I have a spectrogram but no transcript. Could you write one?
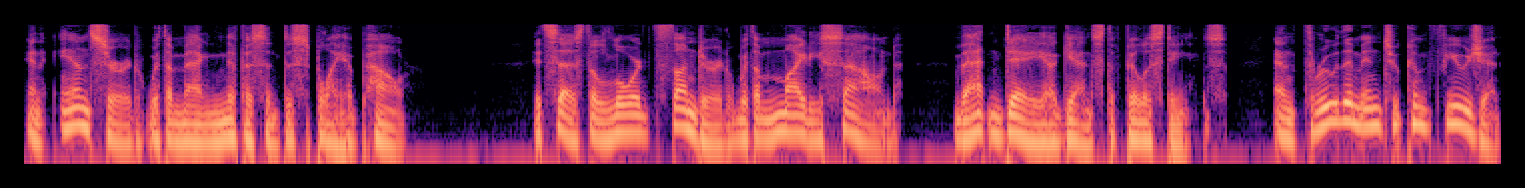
and answered with a magnificent display of power. It says, The Lord thundered with a mighty sound that day against the Philistines and threw them into confusion,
